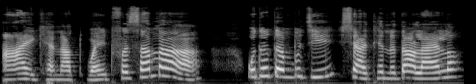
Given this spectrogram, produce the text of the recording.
I cannot wait for summer。我都等不及夏天的到来了。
